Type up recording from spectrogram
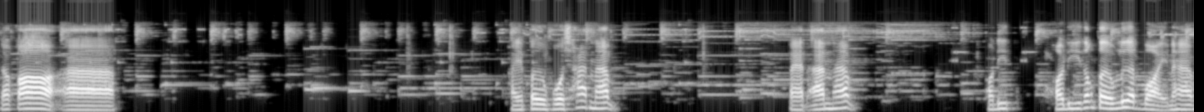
แล้วก็อ่าไฮเปอร์โพชั่นครับแปดอันครับ พอดี พอดีต้องเติมเลือดบ่อยนะครับ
